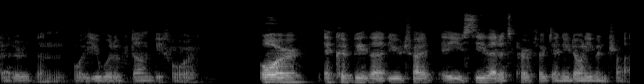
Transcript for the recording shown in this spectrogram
better than what you would have done before. Or it could be that you tried, you see that it's perfect and you don't even try.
